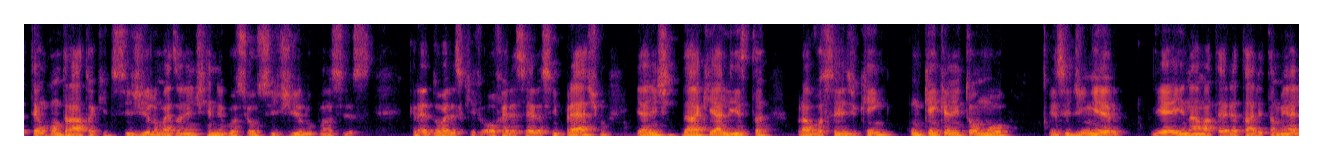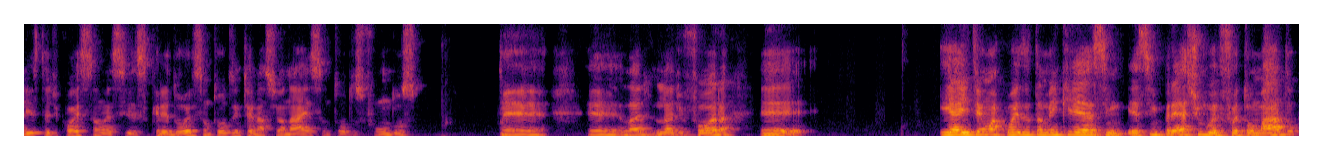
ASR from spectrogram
tem um contrato aqui de sigilo, mas a gente renegociou o sigilo com esses credores que ofereceram esse empréstimo, e a gente dá aqui a lista para vocês de quem, com quem que a gente tomou esse dinheiro. E aí na matéria está ali também a lista de quais são esses credores, são todos internacionais, são todos fundos é, é, lá, lá de fora. É, e aí tem uma coisa também que é assim, esse empréstimo ele foi tomado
